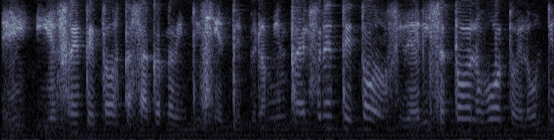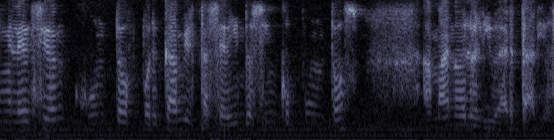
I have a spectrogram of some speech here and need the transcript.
y el Frente de Todos está sacando 27, pero mientras el Frente de Todos fideliza todos los votos de la última elección, Juntos por Cambio está cediendo 5 puntos a mano de los libertarios.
